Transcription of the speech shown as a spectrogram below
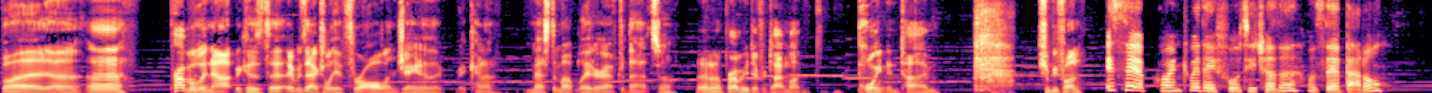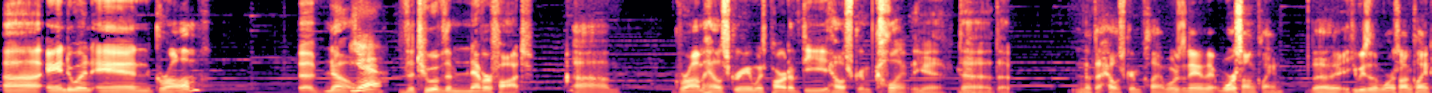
But uh, uh probably not because uh, it was actually a Thrall and Jaina that, that kind of messed him up later after that. So I don't know, probably a different timeline point in time. Should be fun. Is there a point where they fought each other? Was there a battle? Uh Anduin and Grom? Uh, no. Yeah. The two of them never fought. Um Grom Hellscream was part of the Hellscream clan, the, the the not the Hellscream clan. What was the name of it? Warsong clan. The, he was in the Warsong clan,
